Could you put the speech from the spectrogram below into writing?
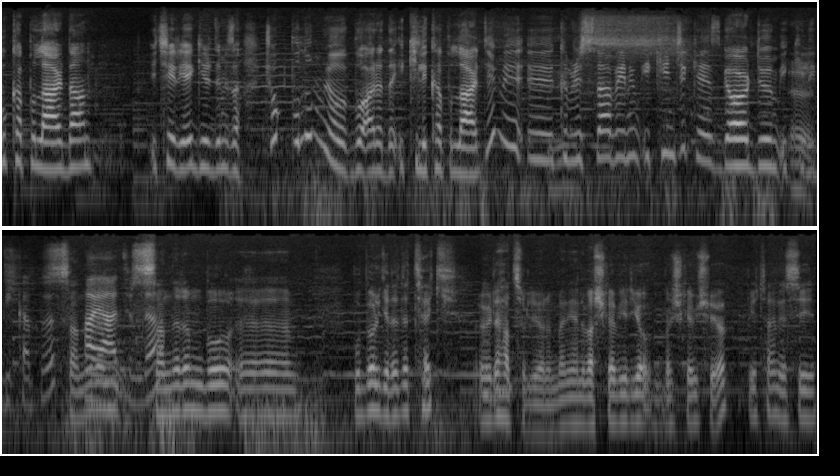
bu kapılardan içeriye girdiğimiz zaman. Çok bulunmuyor bu arada ikili kapılar değil mi? Ee, Kıbrıs'ta benim ikinci kez gördüğüm ikili Evet. bir kapı Sanırım, hayatımda. sanırım bu e, bu bölgede de tek öyle hatırlıyorum ben. Yani başka bir yok, başka bir şey yok. Bir tanesi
